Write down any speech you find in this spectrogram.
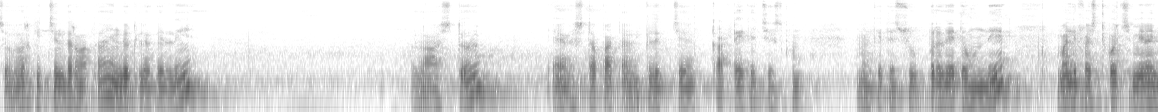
చివరికి ఇచ్చిన తర్వాత ఇందులోకి వెళ్ళి లాస్ట్ ఎక్స్ట్రా పార్ట్ అని క్లిక్ చే కట్ అయితే చేసుకోండి. మనకైతే సూపర్గా అయితే ఉంది. మళ్ళీ ఫస్ట్కి వచ్చి మీరేం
